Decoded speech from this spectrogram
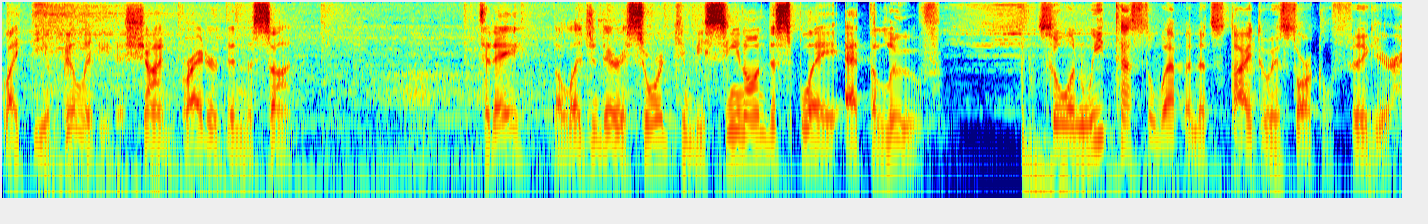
like the ability to shine brighter than the sun. Today, the legendary sword can be seen on display at the Louvre. So when we test a weapon that's tied to a historical figure,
